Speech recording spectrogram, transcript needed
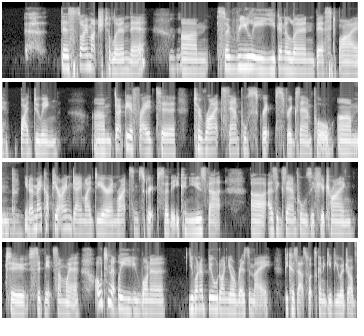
there's so much to learn there. Mm-hmm. Um, so really, you're going to learn best by by doing. Um, don't be afraid to to write sample scripts, for example. Um, mm. You know, make up your own game idea and write some scripts so that you can use that uh, as examples if you're trying to submit somewhere. Ultimately, you want to you want to build on your resume because that's what's going to give you a job.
